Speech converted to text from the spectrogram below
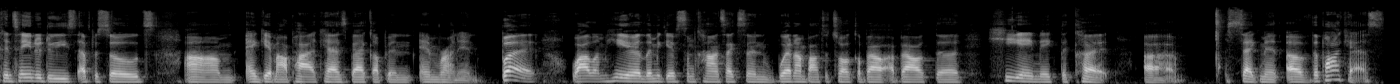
continue to do these episodes um, and get my podcast back up and, and running. But while I'm here, let me give some context and what I'm about to talk about about the He Ain't Make the Cut uh, segment of the podcast.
